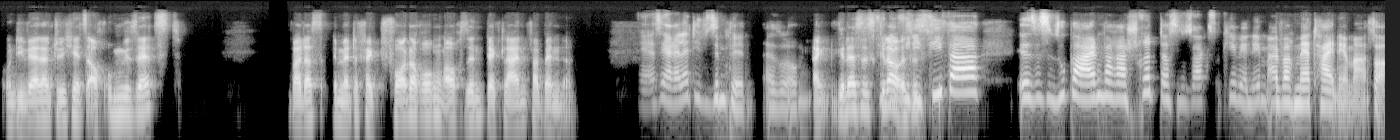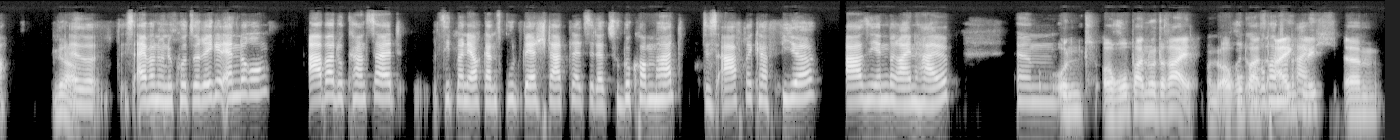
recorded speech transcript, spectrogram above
Und die werden natürlich jetzt auch umgesetzt, weil das im Endeffekt Forderungen auch sind der kleinen Verbände. Ja, ist ja relativ simpel. Also das ist genau. Für die, für die FIFA ist es ein super einfacher Schritt, dass du sagst, okay, wir nehmen einfach mehr Teilnehmer. So. Genau. Also ist einfach nur eine kurze Regeländerung. Aber du kannst halt, sieht man ja auch ganz gut, wer Startplätze dazu bekommen hat. Das Afrika vier, Asien dreieinhalb. Ähm, und Europa nur drei. Und Europa, und Europa ist eigentlich ähm,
